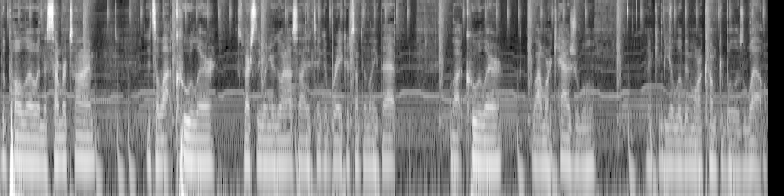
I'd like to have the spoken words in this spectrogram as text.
the polo in the summertime, it's a lot cooler, especially when you're going outside to take a break or something like that. A lot cooler, a lot more casual, and can be a little bit more comfortable as well.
